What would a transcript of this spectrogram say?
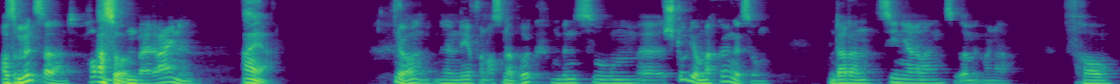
Aus dem Münsterland. Ach so. Hopsten bei Rheine. Ah ja. Ja, in der Nähe von Osnabrück und bin zum äh, Studium nach Köln gezogen. Und da dann zehn Jahre lang zusammen mit meiner Frau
